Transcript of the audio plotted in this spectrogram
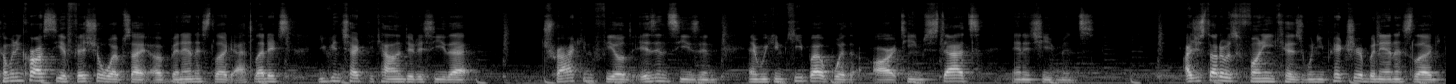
Coming across the official website of Banana Slug Athletics, you can check the calendar to see that track and field is in season and we can keep up with our team's stats and achievements. I just thought it was funny because when you picture a banana slug,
